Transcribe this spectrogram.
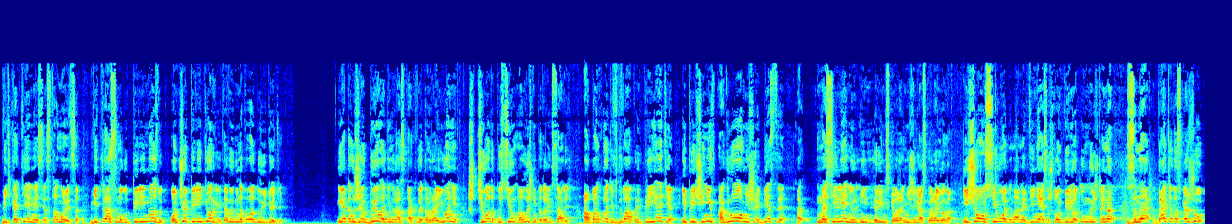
Ведь котельная если становится, ведь трассы могут перемерзнуть, он что передергивает, а вы ему на поводу идете. И это уже было один раз так в этом районе, чего допустил Малышкин Петр Александрович, обанкротив два предприятия и причинив огромнейшее бедствие а, населению Римского, Нижнеградского района. Еще он сегодня нам обвиняется, что он берет умышленно, зна... дайте я доскажу,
